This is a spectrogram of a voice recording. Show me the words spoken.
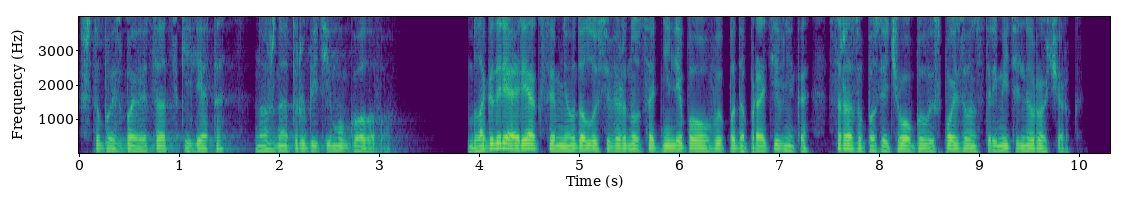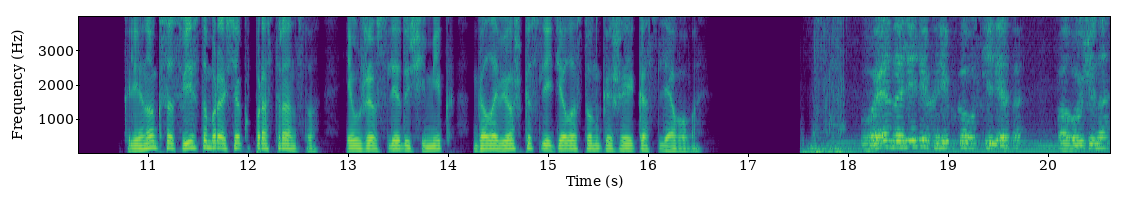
Чтобы избавиться от скелета, нужно отрубить ему голову. Благодаря реакции мне удалось увернуться от нелепого выпада противника, сразу после чего был использован стремительный росчерк. Клинок со свистом рассек пространство, и уже в следующий миг головешка слетела с тонкой шеи Кослявого. Вы одолели хлипкого скелета. Получено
